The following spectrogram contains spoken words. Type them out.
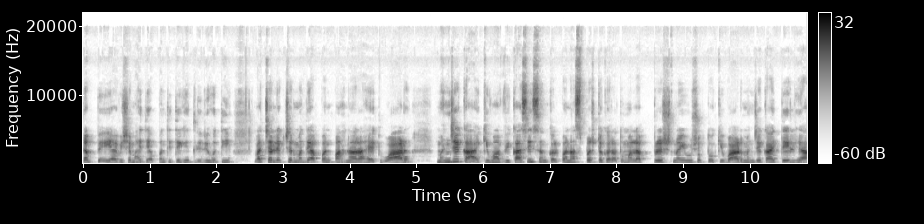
टप्पे याविषयी माहिती आपण तिथे घेतलेली होती. आजच्या लेक्चरमध्ये आपण पाहणार आहेत वाढ म्हणजे काय किंवा विकासी संकल्पना स्पष्ट करा. तुम्हाला प्रश्न येऊ शकतो की वाढ म्हणजे काय ते लिहा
